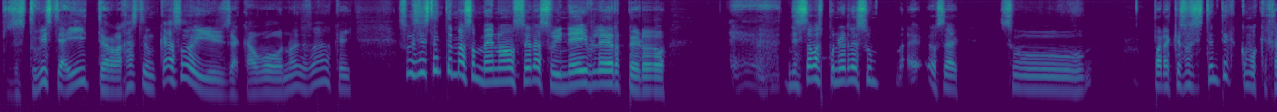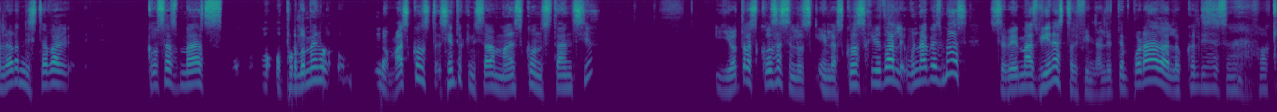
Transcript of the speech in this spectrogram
pues estuviste ahí, trabajaste un caso y se acabó, ¿no? Dices, ah, ok. Su asistente más o menos era su enabler, pero necesitabas ponerle su, eh, o sea, su, para que su asistente como que jalara necesitaba cosas más, o, o por lo menos, no, más siento que necesitaba más constancia y otras cosas en, los, en las cosas que ayudarle. Una vez más, se ve más bien hasta el final de temporada, lo cual dices, "Ah, ok,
